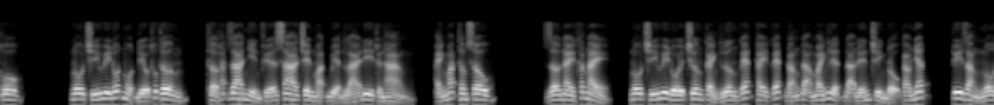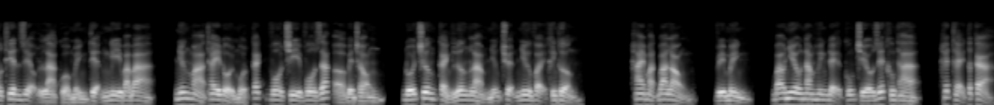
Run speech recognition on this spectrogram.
Hô. Nô chí huy đốt một điếu thuốc thơm, thở hắt ra nhìn phía xa trên mặt biển lái đi thuyền hàng, ánh mắt thâm sâu. Giờ này khắc này, nô chí huy đối trương cảnh lương ghét cay ghét đắng đã mãnh liệt đã đến trình độ cao nhất tuy rằng nô thiên diệu là của mình tiện nghi ba ba, nhưng mà thay đổi một cách vô tri vô giác ở bên trong, đối trương cảnh lương làm những chuyện như vậy khinh thường. Hai mặt ba lòng, vì mình, bao nhiêu năm huynh đệ cũng chiếu giết không tha, hết thảy tất cả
